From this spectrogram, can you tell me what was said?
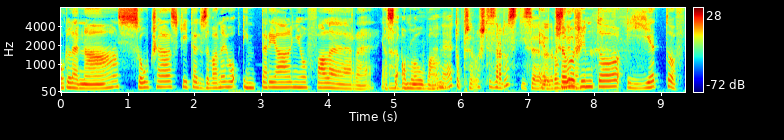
podle nás součástí takzvaného imperiálního falére. Já se omlouvám. Ne, ne, to přeložte s radostí se eh, Přeložím to, je to v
